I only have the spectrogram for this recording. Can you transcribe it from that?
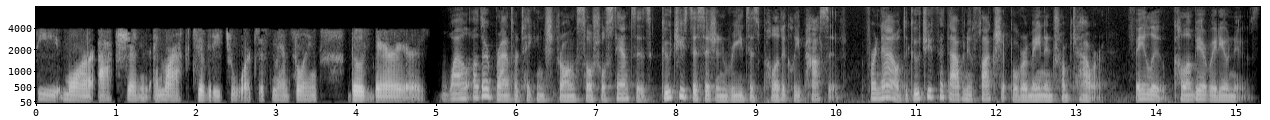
see more action and more activity towards dismantling those barriers. While other brands are taking strong social stances, Gucci's decision reads as politically passive. For now, the Gucci Fifth Avenue flagship will remain in Trump Tower. Fei Liu, Columbia Radio News.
